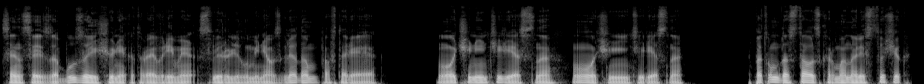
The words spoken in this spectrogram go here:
Сенсей Забуза еще некоторое время сверлил меня взглядом, повторяя «Очень интересно, очень интересно». Потом достал из кармана листочек,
